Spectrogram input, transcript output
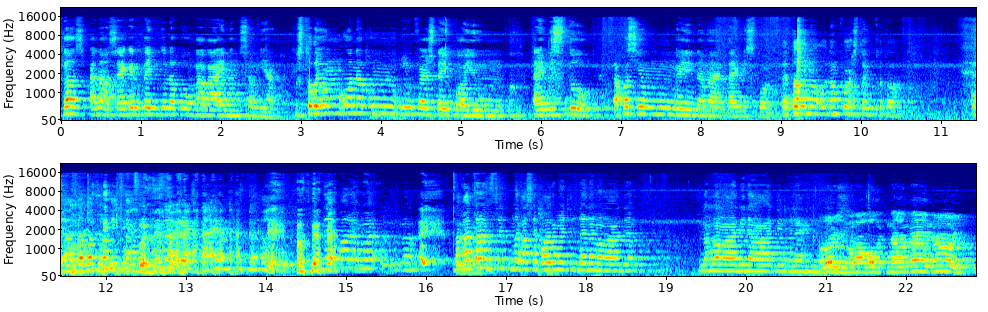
Tapos, ano, second time ko na pong kakain ng samyang. Gusto ko yung una pong, yung first time po, yung time is 2. Tapos yung ngayon naman, time is 4. Ito, ano, unang first time ko to. Kaya dapat makita mo. first time? Hindi, para ma... Na, nakatranslate na kasi para maintindihan ng mga... ng mga hindi nakakaintindihan. Oy, mga coat namin, oy!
